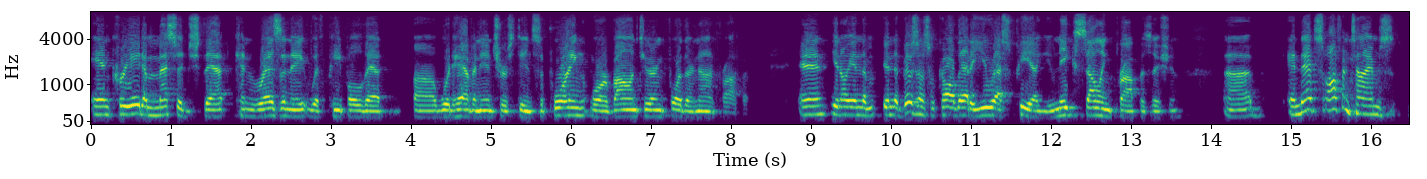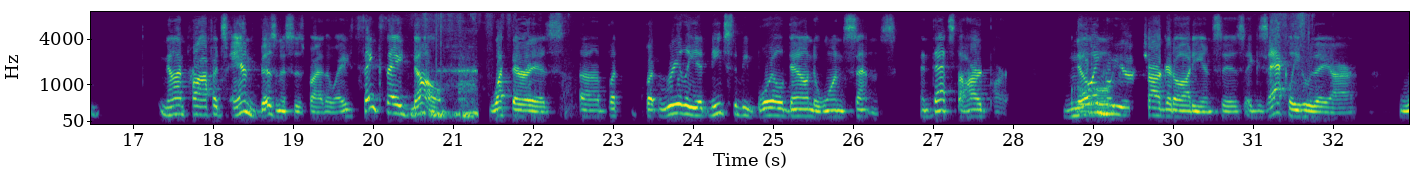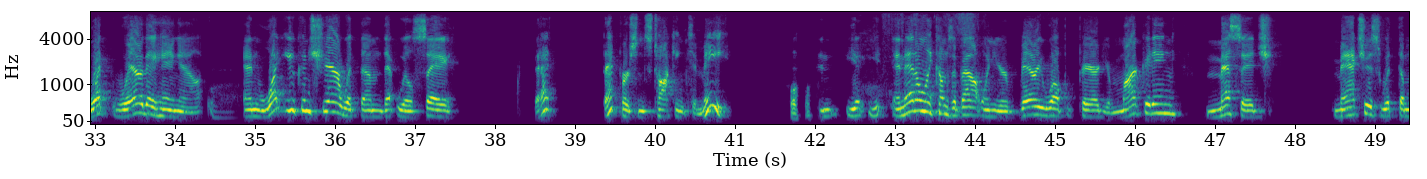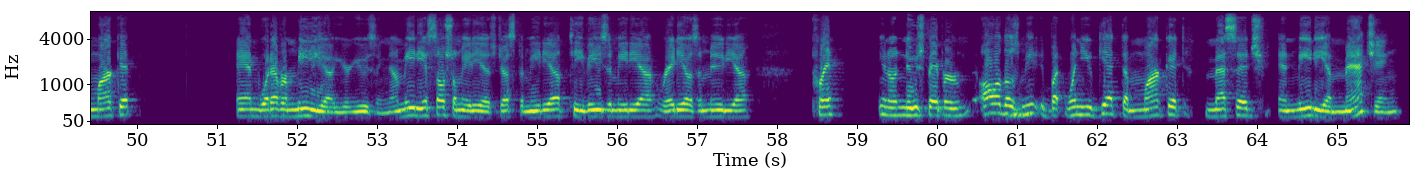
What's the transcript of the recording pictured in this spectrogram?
And create a message that can resonate with people that uh, would have an interest in supporting or volunteering for their nonprofit. And you know, in the in the business, we call that a USP, a unique selling proposition. Uh, and that's oftentimes nonprofits and businesses, by the way, think they know what there is, uh, but but really it needs to be boiled down to one sentence, and that's the hard part. Knowing who your target audience is, exactly who they are, what where they hang out, and what you can share with them that will say that that person's talking to me. and you, you, and that only comes about when you're very well prepared. Your marketing message matches with the market and whatever media you're using. Now, media, social media is just a media, TV's a media, radio's a media, print, you know, newspaper, all of those media. But when you get the market message and media matching,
